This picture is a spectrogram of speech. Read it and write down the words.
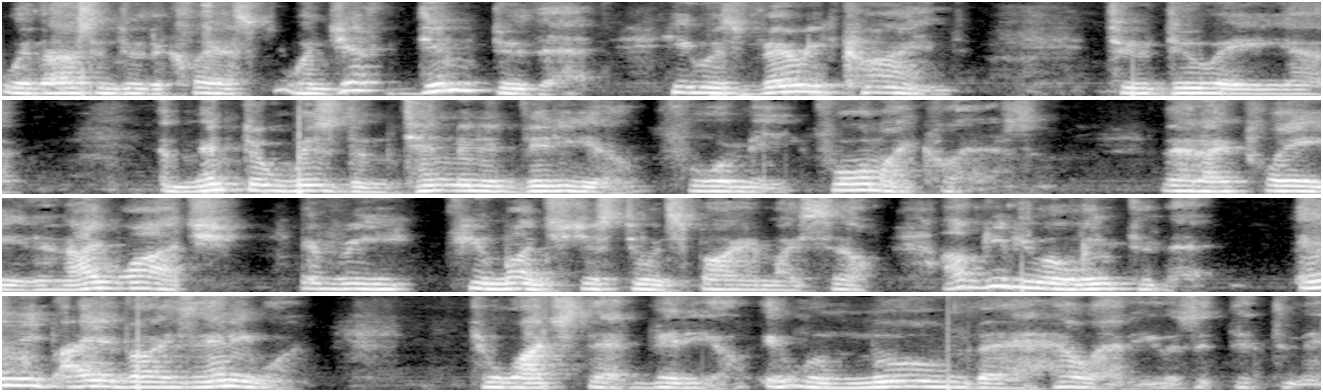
with us and do the class. When Jeff didn't do that, he was very kind to do a uh, a mentor wisdom 10 minute video for me for my class that I played and I watch every few months just to inspire myself. I'll give you a link to that. Any I advise anyone to watch that video. It will move the hell out of you as it did to me.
